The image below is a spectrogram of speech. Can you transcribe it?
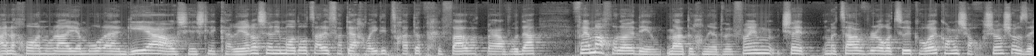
הנכון אולי אמור להגיע, או שיש לי קריירה שאני מאוד רוצה לפתח והייתי צריכה את הדחיפה הזאת מהעבודה. לפעמים אנחנו לא יודעים מה התוכניות, ולפעמים כשמצב לא רצוי קורה, כל מה שאנחנו חושבים שהוא זה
